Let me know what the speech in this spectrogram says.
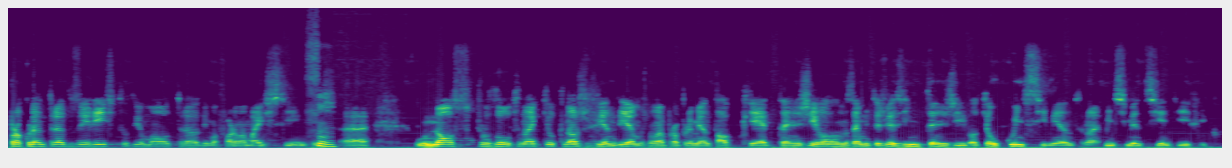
procurando traduzir isto de uma outra, de uma forma mais simples. Uh, o nosso produto, não é aquilo que nós vendemos, não é propriamente algo que é tangível, mas é muitas vezes intangível, que é o conhecimento, não é? Conhecimento científico.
